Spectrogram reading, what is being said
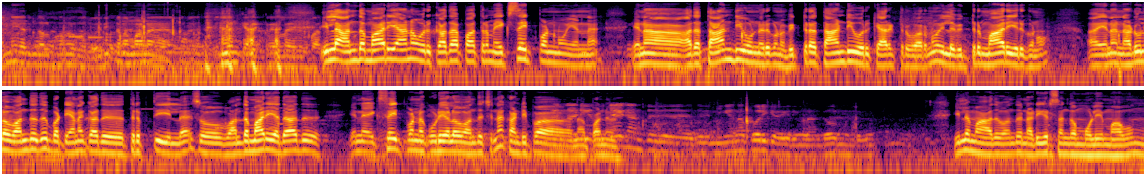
என்ன இருந்தால் போல ஒரு வெறித்தனமான இல்லை அந்த மாதிரியான ஒரு கதாபாத்திரம் எக்ஸைட் பண்ணும் என்ன? ஏன்னா அதை தாண்டி ஒன்று இருக்கணும். விக்டரை தாண்டி ஒரு கேரக்டர் வரணும் இல்லை விக்டர் மாதிரி இருக்கணும். ஏன்னா நடுவில் வந்தது பட் எனக்கு அது திருப்தி இல்லை. ஸோ அந்த மாதிரி ஏதாவது என்னை எக்ஸைட் பண்ணக்கூடிய அளவு வந்துச்சுன்னா கண்டிப்பாக நான் பண்ணுவேன். நீங்கள் என்ன கோரிக்கை வைக்கிறீங்களா கவர்மெண்ட்டுக்கு இல்லைம்மா அது வந்து நடிகர் சங்கம் மூலியமாகவும்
